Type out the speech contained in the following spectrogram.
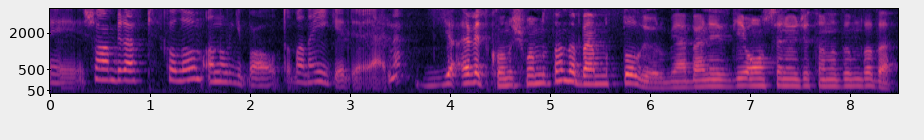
Ee, şu an biraz psikoloğum Anıl gibi oldu. Bana iyi geliyor yani. Ya evet konuşmamızdan da ben mutlu oluyorum. Yani ben Ezgi'yi 10 sene önce tanıdığımda da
